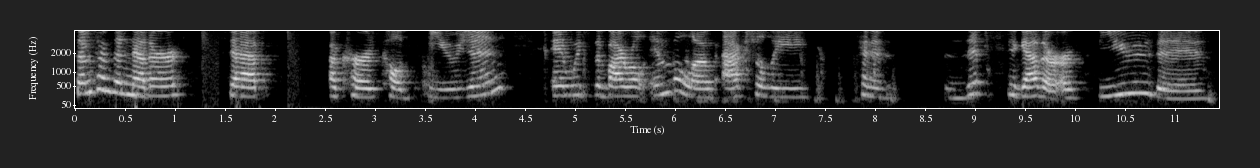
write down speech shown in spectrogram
sometimes another step occurs called fusion, in which the viral envelope actually kind of zips together or fuses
